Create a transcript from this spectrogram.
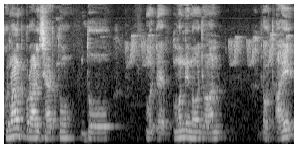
ਗੁਰੂ ਨਾਨਕਪੁਰ ਵਾਲੀ ਸਾਈਡ ਤੋਂ ਦੋ ਮੁੰਨੇ ਨੌਜਵਾਨ ਉਹ ਆਏ।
